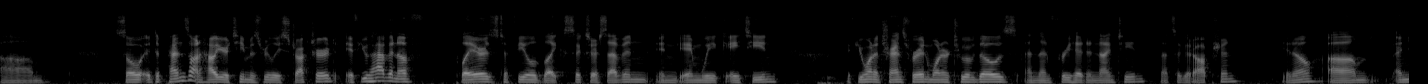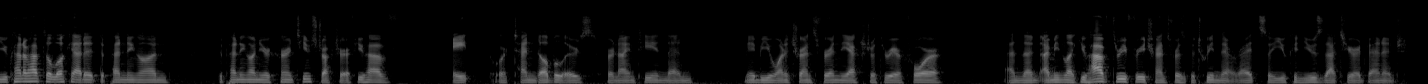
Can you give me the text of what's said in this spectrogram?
Um, so it depends on how your team is really structured. If you have enough players to field like six or seven in game week 18, if you want to transfer in one or two of those and then free hit in 19, that's a good option. You know, um, and you kind of have to look at it depending on depending on your current team structure. If you have eight or ten doublers for 19, then maybe you want to transfer in the extra three or four, and then I mean like you have three free transfers between there, right? So you can use that to your advantage.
